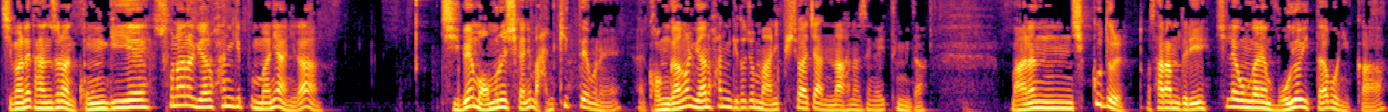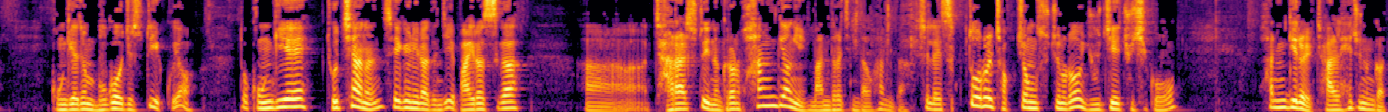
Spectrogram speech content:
집안의 단순한 공기의 순환을 위한 환기뿐만이 아니라 집에 머무는 시간이 많기 때문에 건강을 위한 환기도 좀 많이 필요하지 않나 하는 생각이 듭니다. 많은 식구들 또 사람들이 실내 공간에 모여 있다 보니까 공기가 좀 무거워질 수도 있고요. 또 공기에 좋지 않은 세균이라든지 바이러스가 아, 자랄 수도 있는 그런 환경이 만들어진다고 합니다. 실내 습도를 적정 수준으로 유지해 주시고 환기를 잘 해주는 것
